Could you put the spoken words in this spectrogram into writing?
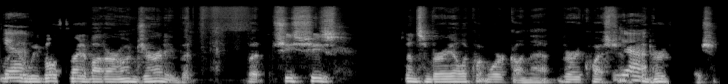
yeah. we both write about our own journey, but, but she's, she's done some very eloquent work on that very question yeah. in her situation.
